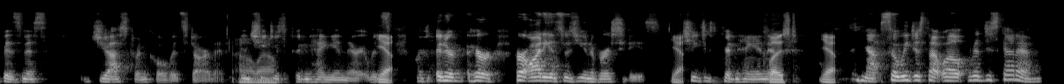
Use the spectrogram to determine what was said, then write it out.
business just when covid started and Oh, she just couldn't hang in there it was Yeah. and her, her her audience was universities Yeah. she just couldn't hang in there Closed. Yeah. yeah so we just thought well we just gotta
